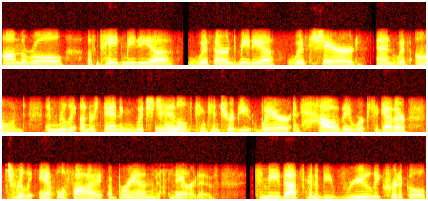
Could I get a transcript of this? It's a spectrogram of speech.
on the role of paid media with earned media, with shared, and with owned, and really understanding which mm. channels can contribute where and how they work together to really amplify a brand narrative to me, that's going to be really critical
